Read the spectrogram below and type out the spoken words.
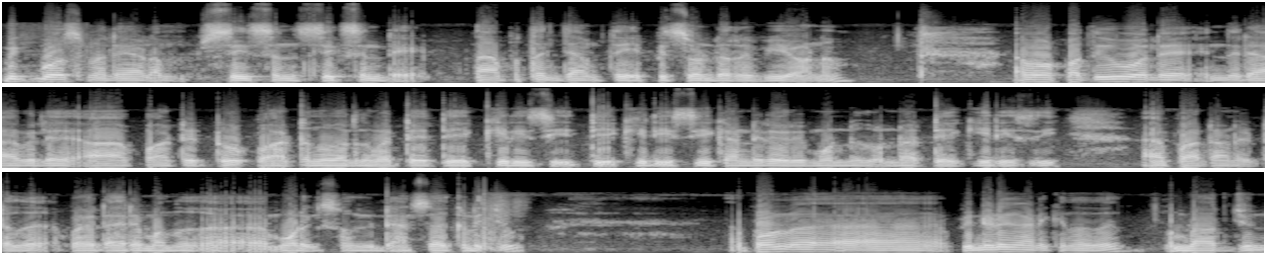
ബിഗ് ബോസ് മലയാളം സീസൺ സിക്സിന്റെ നാൽപ്പത്തഞ്ചാമത്തെ എപ്പിസോഡിന്റെ റിവ്യൂ ആണ്. അപ്പോൾ പതിവ് പോലെ ഇന്ന് രാവിലെ ആ പാട്ടിട്ടു പാട്ടെന്ന് പറയുന്നത് മറ്റേ ടേക്കിരിസി ടേക്കിരിസി കണ്ണിൽ ഒരു മണ്ണ് കൊണ്ട് ടേക്കിരിസി ആ പാട്ടാണ് ഇട്ടത്. അപ്പോൾ എല്ലാവരും വന്ന് മോർണിംഗ് സോങ് ഡാൻസ് കളിച്ചു. അപ്പോൾ പിന്നീട് കാണിക്കുന്നത് നമ്മുടെ അർജുൻ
